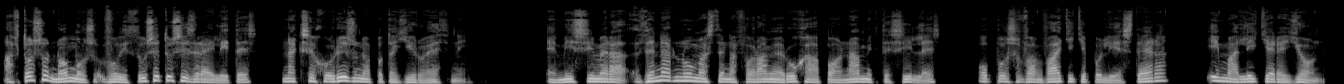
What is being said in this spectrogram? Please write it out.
Αυτός ο νόμος βοηθούσε τους Ισραηλίτες να ξεχωρίζουν από τα γύρω έθνη. Εμείς σήμερα δεν αρνούμαστε να φοράμε ρούχα από ανάμεικτες ύλες, όπως βαμβάκι και πολυεστέρα ή μαλλί και ρεγιόν.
